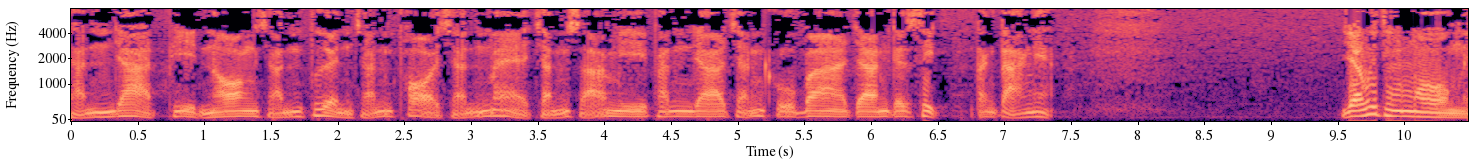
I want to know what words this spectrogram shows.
ฉันญาติพี่น้องฉันเพื่อนฉันพ่อฉันแม่ ฉันสามีพันยาฉันครูบาอาจารย์กสิทธ์ต่าง ๆ เนี่ยอย่างวิธีมองใน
